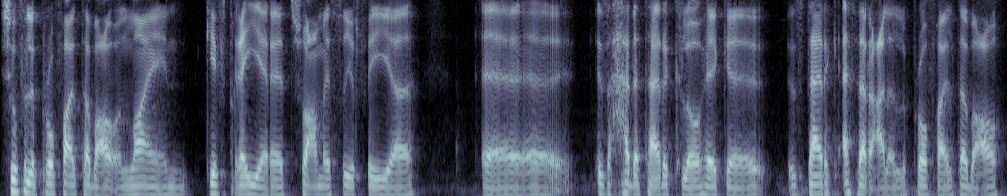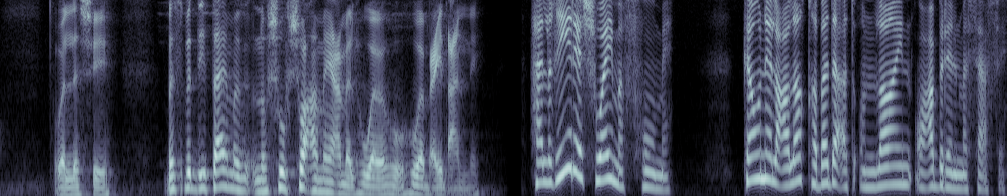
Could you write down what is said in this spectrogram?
شوف ال profile تبعه اونلاين كيف تغيرت شو عم يصير فيها آه، إذا حدا تارك له هيك إذا تارك أثر على ال profile تبعه ولا شيء بس بدي دائما إنه شوف شو عم يعمل هو هو بعيد عني. هالغيرة شوي مفهومة. كون العلاقة بدأت أونلاين وعبر المسافة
